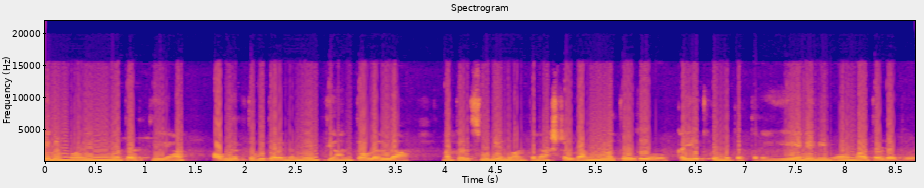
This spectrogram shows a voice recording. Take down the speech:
ಏನಮ್ಮ ಇನ್ನು ಮಾತಾಡ್ತೀಯ? ಅವಳೇ ತಗೋತಾಳೆ ನನ್ನ ಹೆಂಡತಿ ಅಂತವಳಲ್ಲ. ಮಾತಾಡಿ ಸೂರ್ಯನು ಅಂತಾನೆ ಅಷ್ಟ್ರಲ್ಲಿ ರಂಗನಾಥ್ ಅವರು ಕೈ ಎತ್ಕೊಂಡು ಬರ್ತಾರೆ. ಏನೇ ನೀನು ಮಾತಾಡೋದು,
